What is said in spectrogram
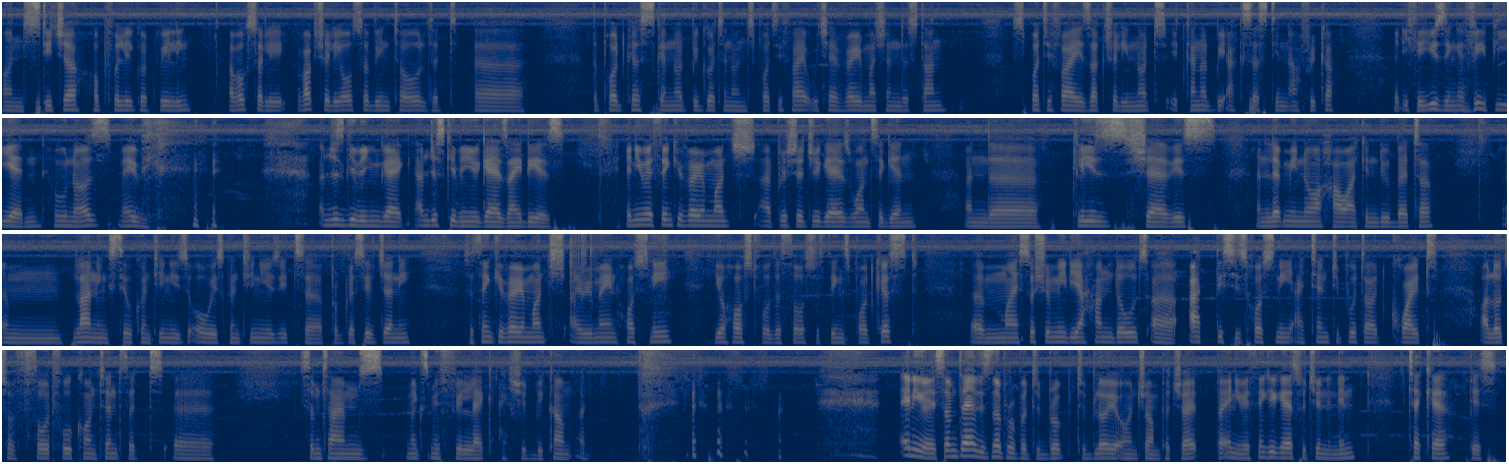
on Stitcher. Hopefully, God willing. I've actually, I've actually also been told that uh, the podcasts cannot be gotten on Spotify, which I very much understand. Spotify is actually not, it cannot be accessed in Africa. But if you're using a VPN, who knows? Maybe. I'm just giving you guys, I'm just giving you guys ideas. Anyway, thank you very much. I appreciate you guys once again, and uh, please share this and let me know how I can do better. Um, learning still continues, always continues. It's a progressive journey. So thank you very much. I remain Hosni, your host for the Thoughts of Things podcast. Um, my social media handles are at this is Hosni. I tend to put out quite a lot of thoughtful content that uh, sometimes makes me feel like I should become a. anyway, sometimes it's not proper to bro- to blow your own trumpet, right? But anyway, thank you guys for tuning in. Take care. Peace.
